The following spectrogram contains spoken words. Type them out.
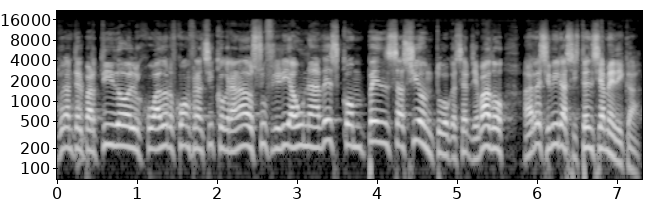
Durante el partido, el jugador Juan Francisco Granado sufriría una descompensación. Tuvo que ser llevado a recibir asistencia médica.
